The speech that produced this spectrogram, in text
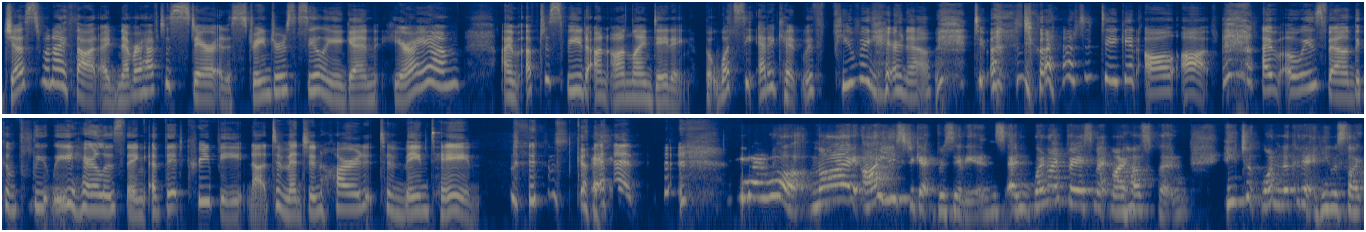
Just when I thought I'd never have to stare at a stranger's ceiling again, here I am. I'm up to speed on online dating, but what's the etiquette with pubic hair now? Do, do I have to take it all off? I've always found the completely hairless thing a bit creepy, not to mention hard to maintain. Go ahead. You know what? My I used to get Brazilians, and when I first met my husband, he took one look at it and he was like,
